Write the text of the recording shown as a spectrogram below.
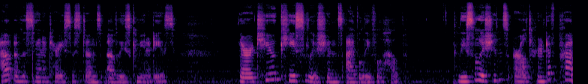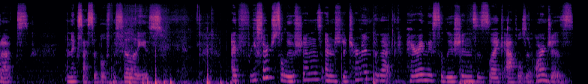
out of the sanitary systems of these communities. There are two key solutions I believe will help. These solutions are alternative products and accessible facilities. I've researched solutions and determined that comparing these solutions is like apples and oranges.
